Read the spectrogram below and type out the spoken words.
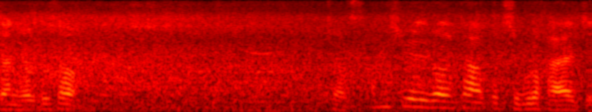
난 여기서 저 31번 타고 집으로 가야지.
